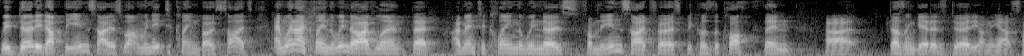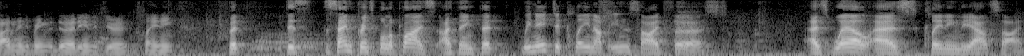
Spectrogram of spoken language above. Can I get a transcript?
We've dirtied up the inside as well, and we need to clean both sides. And when I clean the window, I've learned that I meant to clean the windows from the inside first because the cloth then uh, doesn't get as dirty on the outside, and then you bring the dirt in if you're cleaning. But this, the same principle applies, I think, that we need to clean up inside first, as well as cleaning the outside.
